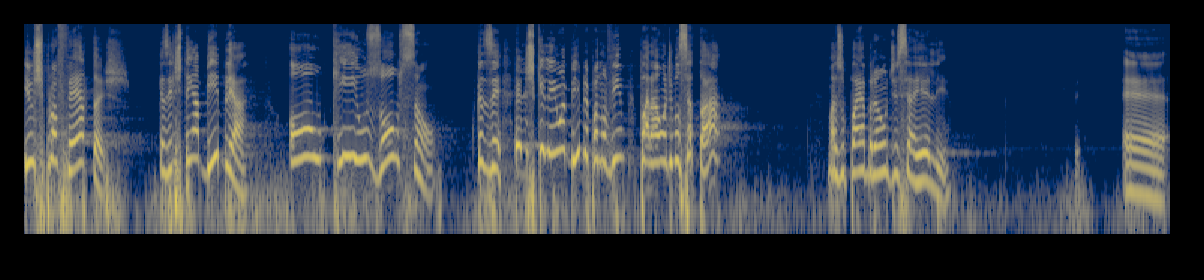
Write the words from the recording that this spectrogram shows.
E os profetas, quer dizer, eles têm a Bíblia, ou que os ouçam. Quer dizer, eles que leiam a Bíblia para não vir parar onde você está. Mas o pai Abraão disse a ele: é,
